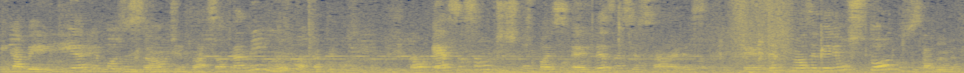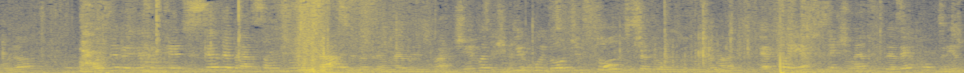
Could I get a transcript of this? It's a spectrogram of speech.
e caberia reposição de inflação para nenhuma categoria. Então, essas são desculpas é, desnecessárias, é, sendo que nós deveríamos todos estar comemorando Hoje deveria ser um dia de celebração de unidade da Assembleia Legislativa que cuidou de todos os setores do funcionalismo. É com esse sentimento de dever cumprido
